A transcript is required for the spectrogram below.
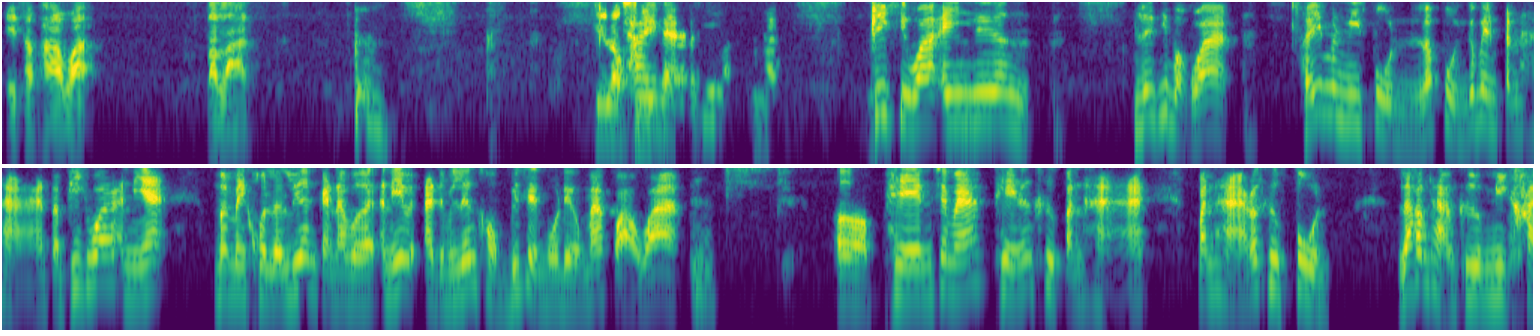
ไอ้สภาวะตลาด ที่เราคุใช่ยกันะนพี่พี่คิดว่าไอ้เรื่อง เรื่องที่บอกว่าเฮ้ยมันมีฝุ่นแล้วฝุ่นก็เป็นปัญหา แต่พี่คิดว่าอันเนี้ยมันเป็นคนละเรื่องกันนะเบิร์ตอันนี้อาจจะเป็นเรื่องของ business model มากกว่าว่าเออเพนใช่ไหมเพนก็คือปัญหาปัญหาก็คือฝุ่น แล้วคำถามคือมีใคร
